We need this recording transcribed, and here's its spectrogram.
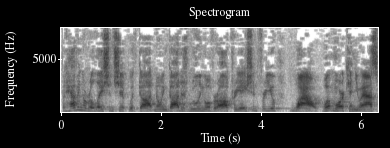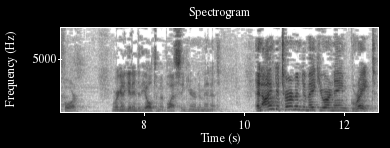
But having a relationship with God, knowing God is ruling over all creation for you, wow, what more can you ask for? We're going to get into the ultimate blessing here in a minute. And I'm determined to make your name great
